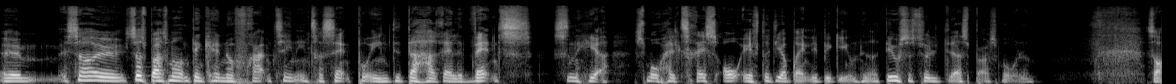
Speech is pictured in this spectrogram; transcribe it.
øh, så, øh, så er spørgsmålet, om den kan nå frem til en interessant pointe, der har relevans sådan her små 50 år efter de oprindelige begivenheder. Det er jo selvfølgelig det der spørgsmålet. Så,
